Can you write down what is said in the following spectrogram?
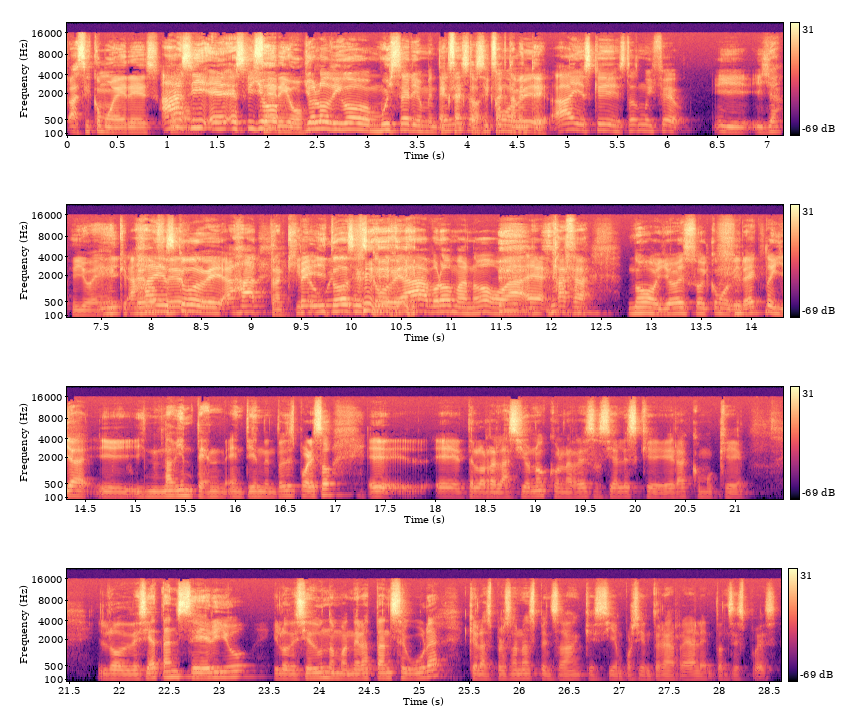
así como eres. ah, sí, eh, es que yo, yo lo digo muy serio, ¿me entiendes? Exacto, así exactamente. Ay, es que estás muy feo. Y, ya. Y yo, eh, ¿qué pedo, Ajá, es como de, ajá. Tranquilo. Y todos es como de, ah, broma, ¿no? O, ah, eh, jaja. No, yo soy como directo y ya, y, nadie entiende. Entonces, por eso eh, te lo relaciono con las redes sociales, que era como que lo decía tan serio y lo decía de una manera tan segura que las personas pensaban que 100% era real. Entonces, pues,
